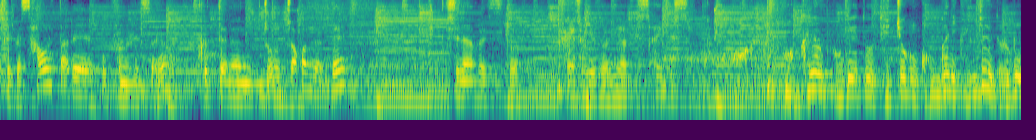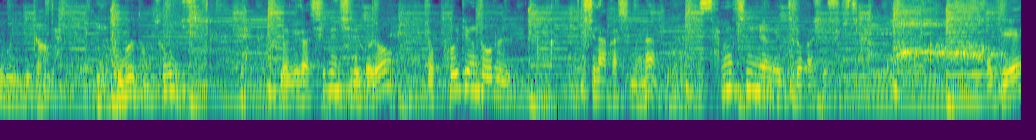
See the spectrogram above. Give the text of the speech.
저희가 4월 달에 오픈을 했어요. 그때는 좀 적었는데 지나갈수록 계속해서 예약이 쌓이고 있습니다. 어, 그냥 보기에도 뒤쪽은 공간이 굉장히 넓어 보입니다. 네, 공간도 한번 소개해 주세요. 예, 여기가 10인실이고요. 요 폴딩 도어를 지나가시면은 30명이 들어가실 수 있어요. 거기에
